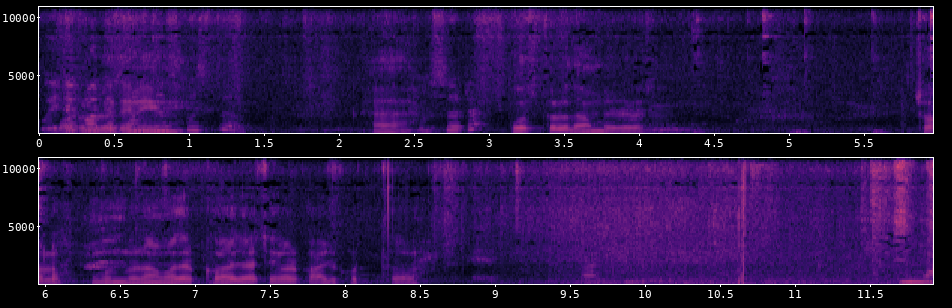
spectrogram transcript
পটল কত বেছে নিয়ে। হ্যাঁ। পোস্তটা? পোস্তর দাম বেড়ে গেছে। চলো বন্ধুরা আমাদের কাজ আছে এবার কাজ করতে হবে। মা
